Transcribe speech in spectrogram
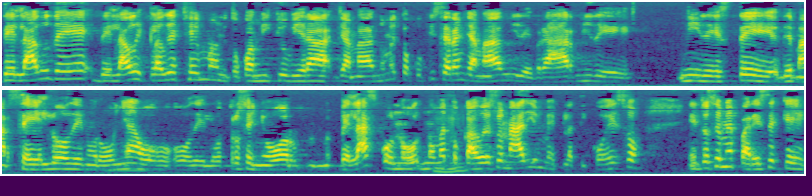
del lado de del lado de Claudia Sheinbaum me tocó a mí que hubiera llamadas. No me tocó que hicieran llamadas ni de Brar ni de ni de este de Marcelo, de Noroña o, del otro señor Velasco. No no me ha tocado eso. Nadie me platicó eso. Entonces me parece que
